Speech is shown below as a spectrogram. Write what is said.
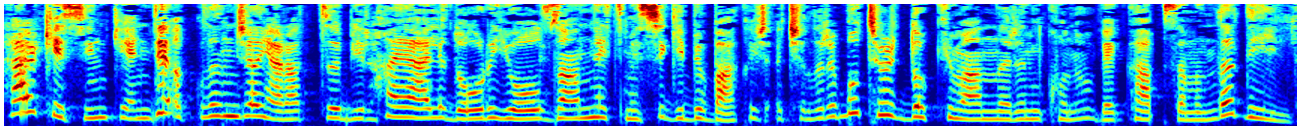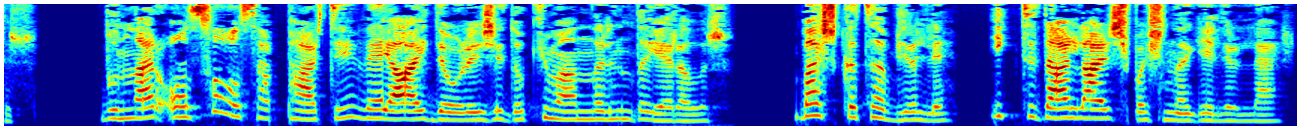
herkesin kendi aklınca yarattığı bir hayale doğru yol zannetmesi gibi bakış açıları bu tür dokümanların konu ve kapsamında değildir. Bunlar olsa olsa parti veya ideoloji dokümanlarında yer alır. Başka tabirle, iktidarlar iş başına gelirler.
